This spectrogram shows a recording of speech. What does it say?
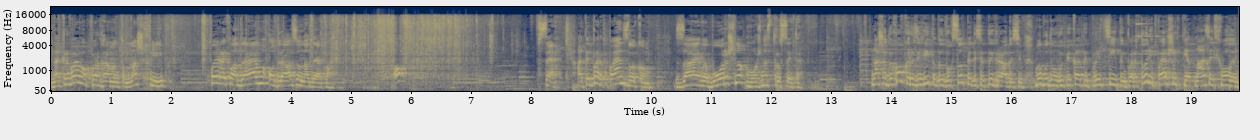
Накриваємо пергаментом наш хліб, перекладаємо одразу на деко. Все. А тепер пензликом зайве борошно можна струсити. Наша духовка розігріта до 250 градусів. Ми будемо випікати при цій температурі перших 15 хвилин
